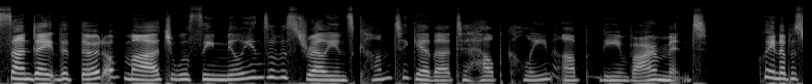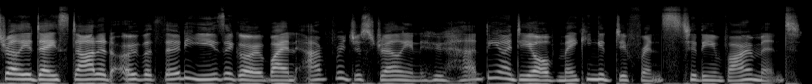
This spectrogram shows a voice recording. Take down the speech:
Sunday, the 3rd of March, will see millions of Australians come together to help clean up the environment. Clean Up Australia Day started over 30 years ago by an average Australian who had the idea of making a difference to the environment.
